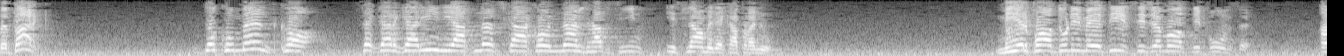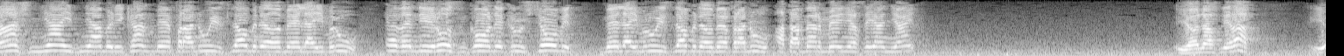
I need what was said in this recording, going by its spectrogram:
me bark dokument ka se Gargarini atë natë çka a kon nalt n'hapsinë islamin e ka pranu Mirëpo, duni me ditë si xhemat një punë se a është njajt një Amerikan me pranu islamin edhe me lajmru, edhe një Rus në kohën e Krushqovit me lajmru islamin edhe me pranu, a ta merr menja se janë njajt? Jo, në as një rast, jo,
